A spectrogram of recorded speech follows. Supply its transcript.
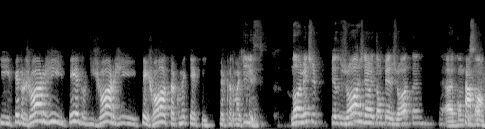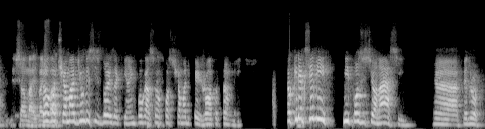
De Pedro Jorge, de Pedro, de Jorge, PJ? Como é que é aqui? O mercado mais Isso. Normalmente Pedro Jorge, né? ou então PJ. Ah, como tá pessoal bom. chama mais, mais Então, eu vou te chamar de um desses dois aqui. Na empolgação, eu posso te chamar de PJ também. Eu queria que você me, me posicionasse, uh, Pedro,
